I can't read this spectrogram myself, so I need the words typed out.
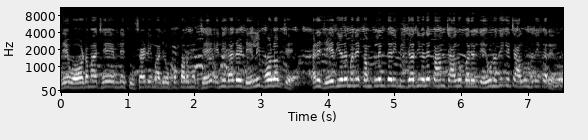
જે વોર્ડમાં છે એમની સોસાયટીમાં જે ઉપપ્રમુખ છે એની સાથે ડેલી ફોલોઅપ છે. અને જે દિવસે મને કમ્પ્લેન કરી બીજા દિવસે કામ ચાલુ કરેલ છે. એવું નથી કે ચાલુ નથી કરેલું.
